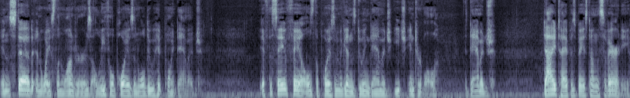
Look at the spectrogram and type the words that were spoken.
Instead, in Wasteland Wanderers, a lethal poison will do hit point damage. If the save fails, the poison begins doing damage each interval. The damage die type is based on the severity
